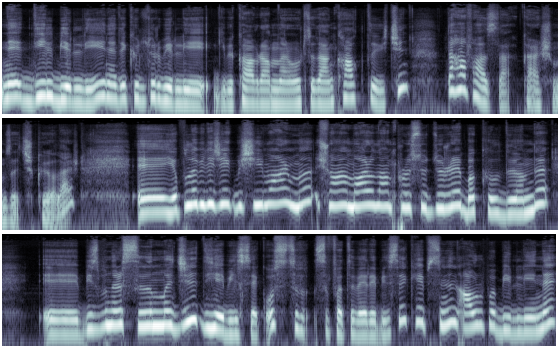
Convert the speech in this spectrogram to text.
ne dil birliği ne de kültür birliği gibi kavramlar ortadan kalktığı için daha fazla karşımıza çıkıyorlar. Ee, yapılabilecek bir şey var mı? Şu an var olan prosedüre bakıldığında e, biz bunlara sığınmacı diyebilsek, o sı- sıfatı verebilsek hepsinin Avrupa Birliği'ne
